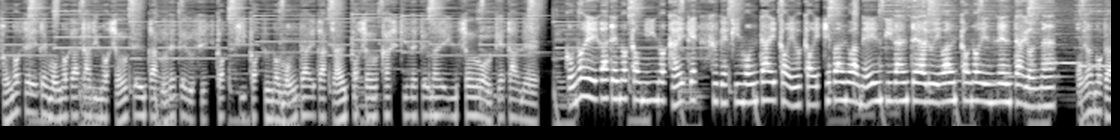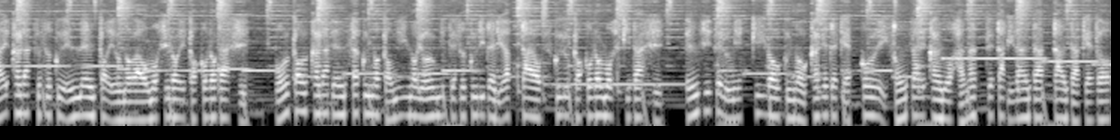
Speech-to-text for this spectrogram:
そのせいで物語の焦点がブレてるし一つ一つの問題がちゃんと消化しきれてない印象を受けたね。この映画でのトニーの解決すべき問題というと一番はメインヴィランであるイワンとの因縁だよな。親の代から続く因縁というのは面白いところだし、冒頭から前作のトニーのように手作りでリアクターを作るところも好きだし、演じてるミッキー・ロークのおかげで結構いい存在感を放ってたヴィランだったんだけど、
